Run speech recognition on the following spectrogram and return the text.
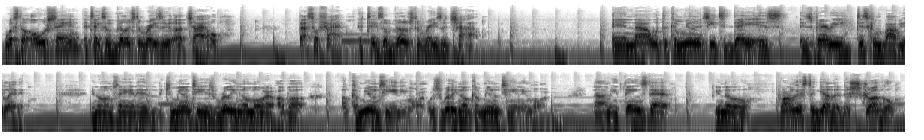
What's the old saying? It takes a village to raise a, a child. That's a fact. It takes a village to raise a child. and now with the community today is is very discombobulated. You know what I'm saying? And the community is really no more of a a community anymore. There's really no community anymore. Now, I mean, things that you know brought us together, the struggle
